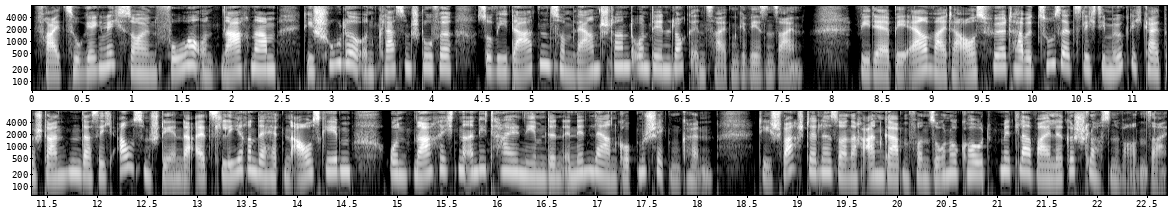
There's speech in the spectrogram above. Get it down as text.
Frei zugänglich sollen Vor- und Nachnamen, die Schule und Klassenstufe sowie Daten zum Lernstand und den Login-Zeiten gewesen sein. Wie der BR weiter ausführt, habe zusätzlich die Möglichkeit bestanden, dass sich Außenstehende als Lehrende hätten ausgeben und Nachrichten an die Teilnehmenden in den Lerngruppen schicken können. Die Schwachstelle soll nach Angaben von Sonocode mittlerweile geschlossen worden sein.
